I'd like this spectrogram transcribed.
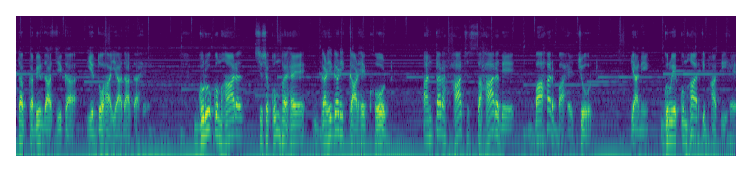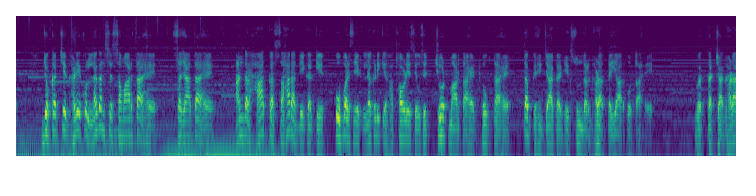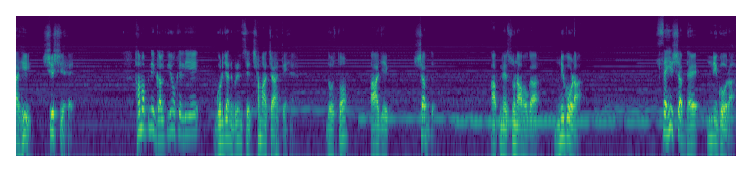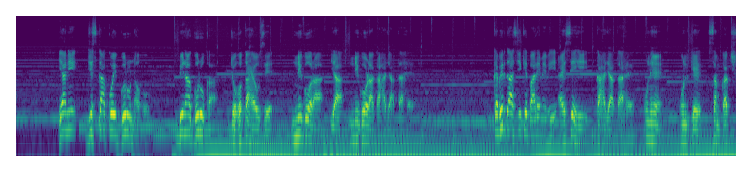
तब कबीरदास जी का ये दोहा याद आता है। गुरु कुम्हार शिष्य कुंभ है गढ़ी गढ़ी काढ़े खोट, अंतर हाथ सहार दे, बाहर बाहे चोट। यानी गुरु एक कुम्हार की भांति है, जो कच्चे घड़े को लगन से संवारता है, सजाता है, अंदर हाथ का सहारा दे करके ऊपर से एक लकड़ी के हथौड़े से उसे चोट मारता है, ठोकता है तब कहीं जाकर एक सुंदर घड़ा तैयार होता है। वह कच्चा घड़ा ही शिष्य है। हम अपनी गलतियों के लिए गुरजन वृंद से क्षमा चाहते हैं। दोस्तों, आज एक शब्द आपने सुना होगा, निगोड़ा। सही शब्द है निगोरा। यानी जिसका कोई गुरु न हो, बिना गुरु का जो होता है उसे निगोरा या निगोड़ा कहा जाता है। कबीरदास जी के बारे में भी ऐसे ही कहा जाता है। उन्हें उनके समकक्ष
